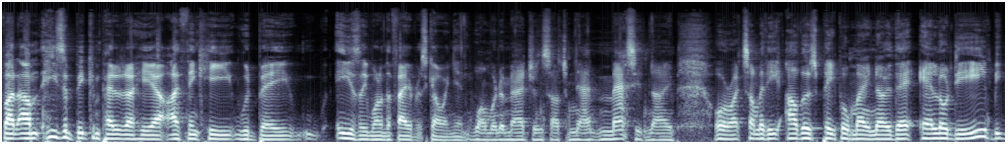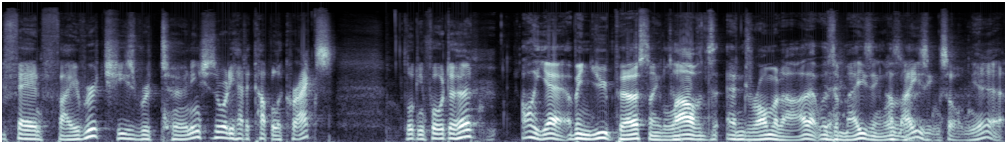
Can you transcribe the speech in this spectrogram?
But um, he's a big competitor here. I think he would be easily one of the favourites going in. One would imagine such a massive name. All right, some of the others people may know there. Elodie, big fan favourite. She's returning. She's already had a couple of cracks. Looking forward to her. Oh yeah, I mean, you personally loved Andromeda. That was amazing, wasn't it? Amazing song, yeah.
